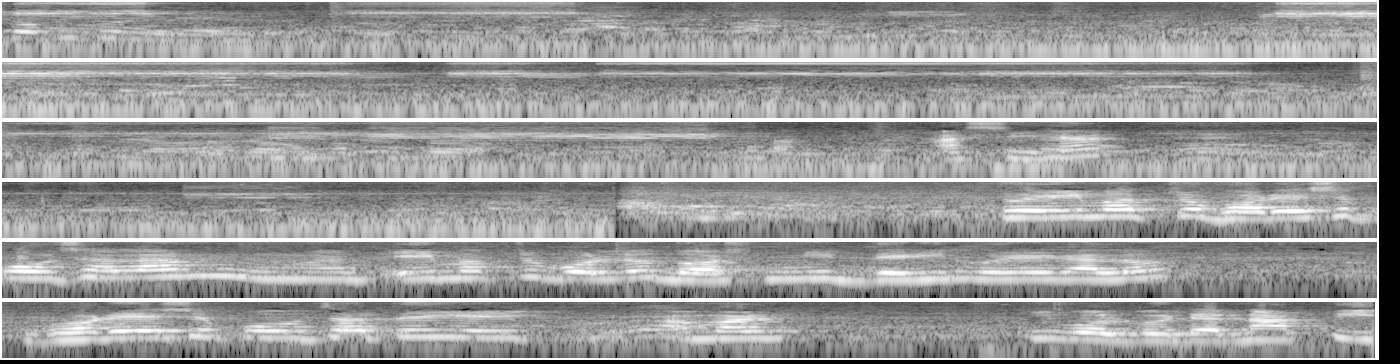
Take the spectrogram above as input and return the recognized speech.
ছবি তুলবে। আসি হ্যাঁ? তো এইমাত্র ঘরে এসে পৌঁছালাম। এইমাত্র বললেও দশ মিনিট দেরি হয়ে গেল। ঘরে এসে পৌঁছাতেই এই আমার, কি বলব এটা, নাতি।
